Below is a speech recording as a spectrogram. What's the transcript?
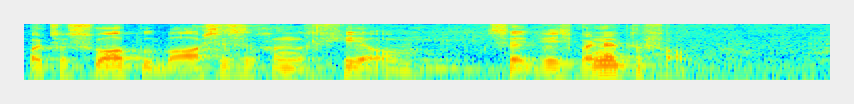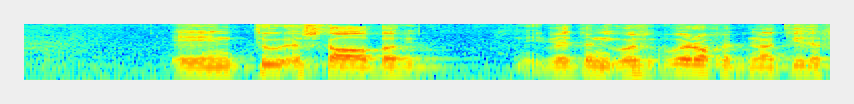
wat so SWAPO basis gaan gee om Suidwes binne te val. En toe is daar jy weet in die oor- oorlog het natuurlik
